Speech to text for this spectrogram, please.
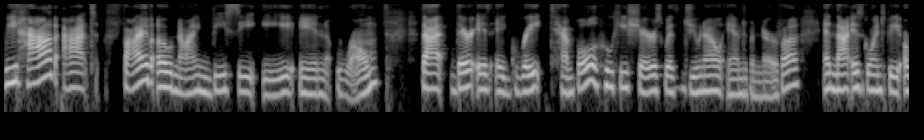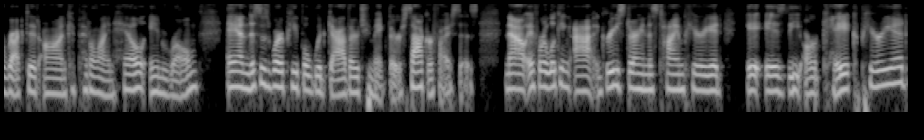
we have at 509 BCE in Rome that there is a great temple who he shares with Juno and Minerva, and that is going to be erected on Capitoline Hill in Rome. And this is where people would gather to make their sacrifices. Now, if we're looking at Greece during this time period, it is the archaic period.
